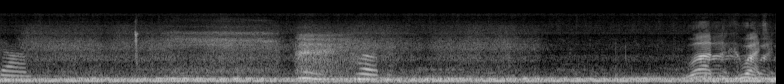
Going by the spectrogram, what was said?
Да. Ладно. Ладно, хватит.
